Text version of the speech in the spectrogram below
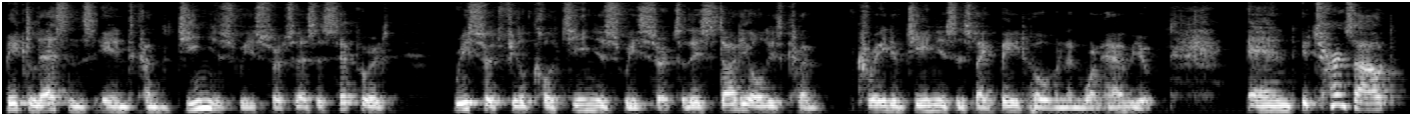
big lessons in kind of genius research. There's a separate research field called genius research. So they study all these kind of creative geniuses like Beethoven and what have you. And it turns out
